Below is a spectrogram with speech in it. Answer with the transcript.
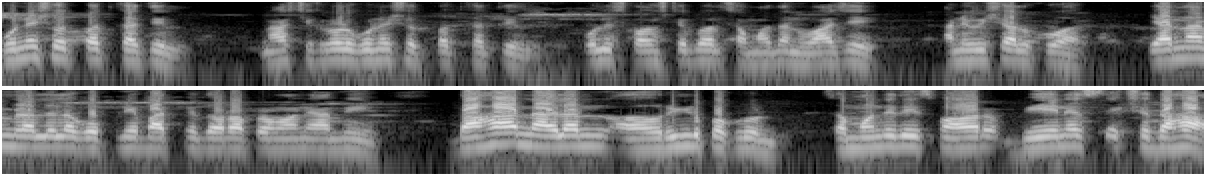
गुन्हे शोध पथकातील नाशिक रोड गुन्हे शोध पथकातील पोलीस कॉन्स्टेबल समाधान वाजे आणि विशाल कुवार यांना मिळालेल्या गोपनीय बातमीदाराप्रमाणे आम्ही दहा नायलॉन रीड पकडून संबंधित इसमावर बी एन एस एकशे दहा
